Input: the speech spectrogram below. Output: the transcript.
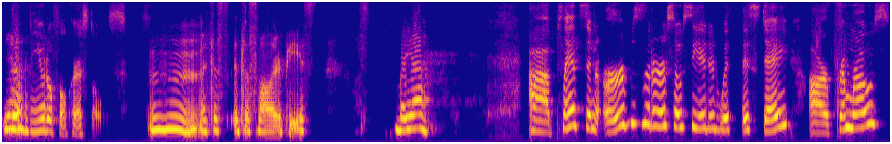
Yeah. They're beautiful crystals. Mm-hmm. It's a it's a smaller piece, but yeah. Uh, plants and herbs that are associated with this day are primrose.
